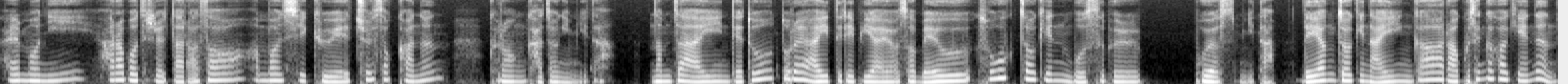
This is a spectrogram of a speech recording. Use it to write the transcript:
할머니, 할아버지를 따라서 한 번씩 교회에 출석하는 그런 가정입니다. 남자 아이인데도 또래 아이들에 비하여서 매우 소극적인 모습을 보였습니다. 내향적인 아이인가 라고 생각하기에는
